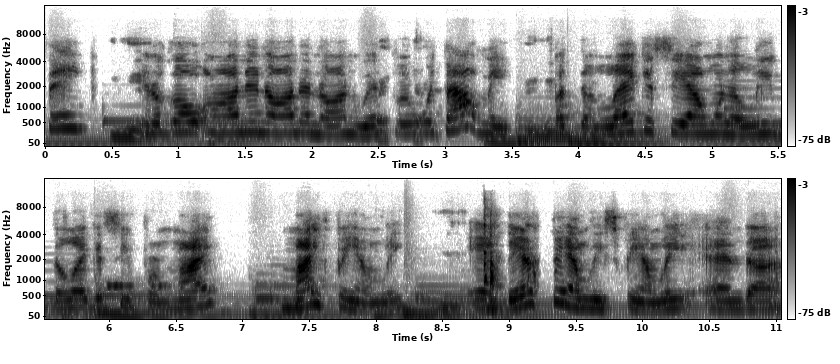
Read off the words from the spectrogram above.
think, mm-hmm. it'll go on and on and on with or without me. Mm-hmm. But the legacy I want to leave the legacy for my my family mm-hmm. and their family's family and uh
